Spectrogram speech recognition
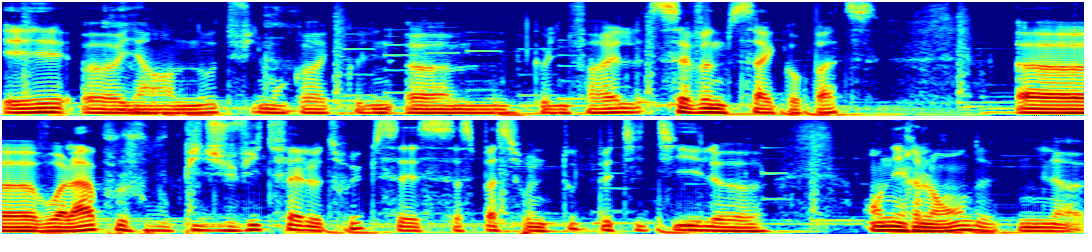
Et euh, il y a un autre film encore avec Colin, euh, Colin Farrell, Seven Psychopaths. Voilà, je vous pitch vite fait le truc. Ça se passe sur une toute petite île en Irlande, euh,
